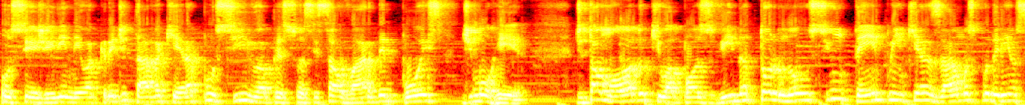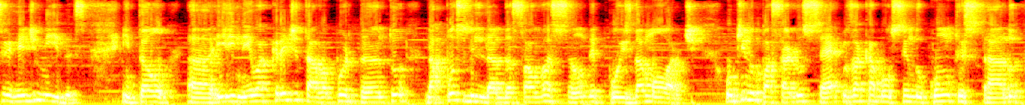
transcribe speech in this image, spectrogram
ou seja, Irineu acreditava que era possível a pessoa se salvar depois de morrer de tal modo que o após-vida tornou-se um tempo em que as almas poderiam ser redimidas. Então, uh, Irineu acreditava, portanto, na possibilidade da salvação depois da morte, o que no passar dos séculos acabou sendo contestado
